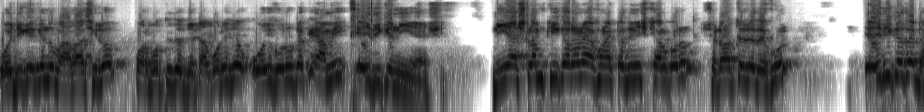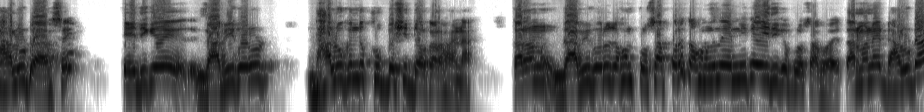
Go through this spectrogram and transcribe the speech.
ওইদিকে কিন্তু বাধা ছিল, পরবর্তীতে যেটা করি যে, ওই গরুটাকে আমি এই দিকে নিয়ে আসি। নিয়ে আসলাম কি কারণে? এখন একটা জিনিস খেয়াল করুন, সেটা হচ্ছে যে দেখুন এইদিকে যে ঢালুটা আছে, এইদিকে গাভী গরুর ঢালু কিন্তু খুব বেশি দরকার হয় না। কারণ গাভী গরু যখন প্রসাব করে, তখন কিন্তু এমনিতে এইদিকে প্রসাব হয়। তার মানে ঢালুটা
